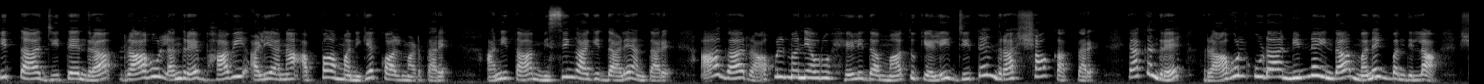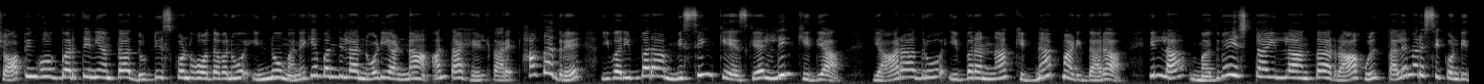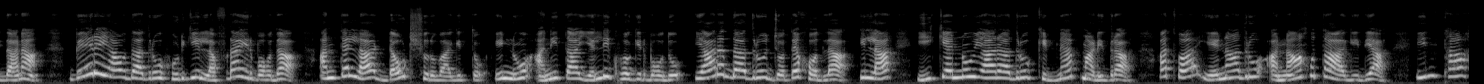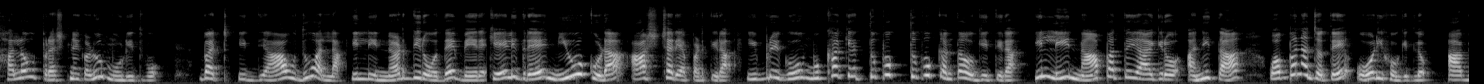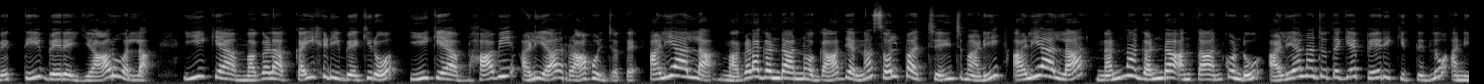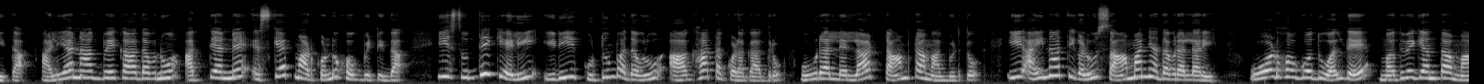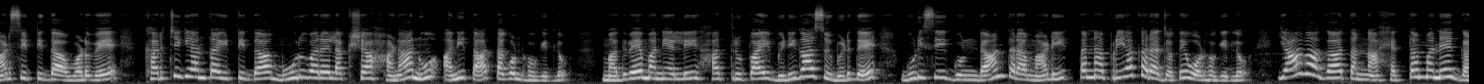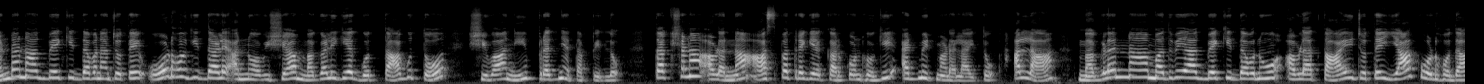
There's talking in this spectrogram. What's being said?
ಇತ್ತ ಜಿತೇಂದ್ರ, ರಾಹುಲ್ ಅಂದ್ರೆ ಭಾವಿ ಅಳಿಯನ ಅಪ್ಪ ಅಮ್ಮನಿಗೆ ಕಾಲ್ ಮಾಡ್ತಾರೆ. ಅನಿತಾ ಮಿಸ್ಸಿಂಗ್ ಆಗಿದ್ದಾಳೆ ಅಂತಾರೆ. ಆಗ ರಾಹುಲ್ ಮನೆಯವರು ಹೇಳಿದ ಮಾತು ಕೇಳಿ ಜಿತೇಂದ್ರ ಶಾಕ್ ಆಗ್ತಾರೆ. ಯಾಕಂದ್ರೆ ರಾಹುಲ್ ಕೂಡ ನಿನ್ನೆಯಿಂದ ಮನೆಗೆ ಬಂದಿಲ್ಲ. ಶಾಪಿಂಗ್ ಹೋಗಿ ಬರ್ತೀನಿ ಅಂತ ದುಡ್ಡಿಸ್ಕೊಂಡು ಹೋದವನು ಇನ್ನೂ ಮನೆಗೆ ಬಂದಿಲ್ಲ ನೋಡಿ ಅಣ್ಣ ಅಂತ ಹೇಳ್ತಾರೆ. ಹಾಗಾದ್ರೆ ಇವರಿಬ್ಬರ ಮಿಸ್ಸಿಂಗ್ ಕೇಸ್ಗೆ ಲಿಂಕ್ ಇದೆಯಾ? ಯಾರಾದರೂ ಇಬ್ಬರನ್ನ ಕಿಡ್ನಾಪ್ ಮಾಡಿದ್ದಾರಾ? ಇಲ್ಲ, ಮದುವೆ ಇಷ್ಟ ಇಲ್ಲ ಅಂತ ರಾಹುಲ್ ತಲೆಮರೆಸಿಕೊಂಡಿದ್ದಾನಾ? ಬೇರೆ ಯಾವುದಾದ್ರೂ ಹುಡುಗಿ ಲಫ್ಡಾ ಇರಬಹುದಾ? ಅಂತೆಲ್ಲ ಡೌಟ್ ಶುರುವಾಗಿತ್ತು. ಇನ್ನು ಅನಿತಾ ಎಲ್ಲಿಗೆ ಹೋಗಿರಬಹುದು? ಯಾರದ್ದಾದ್ರೂ ಜೊತೆ ಹೋದ್ಲಾ? ಇಲ್ಲ, ಈಕೆಯನ್ನು ಯಾರಾದರೂ ಕಿಡ್ನಾಪ್ ಮಾಡಿದ್ರಾ? ಅಥವಾ ಏನಾದರೂ ಅನಾಹುತ ಆಗಿದ್ಯಾ? ಇಂಥ ಹಲವು ಪ್ರಶ್ನೆಗಳು ಮೂಡಿದ್ವು. ಬಟ್ ಇದ್ಯಾವುದೂ ಅಲ್ಲ. ಇಲ್ಲಿ ನಡೆದಿರೋದೇ ಬೇರೆ. ಕೇಳಿದ್ರೆ ನೀವು ಕೂಡ ಆಶ್ಚರ್ಯ ಪಡ್ತೀರಾ ಇಬ್ರಿಗೂ ಮುಖಕ್ಕೆ ತುಪುಕ್ ತುಪುಕ್ ಅಂತ ಒಗಿತೀರಾ ಇಲ್ಲಿ ನಾಪತ್ತೆಯಾಗಿರೋ ಅನಿತಾ ಒಬ್ಬನ ಜೊತೆ ಓಡಿ ಹೋಗಿದ್ಲು. ಆ ವ್ಯಕ್ತಿ ಬೇರೆ ಯಾರೂ ಅಲ್ಲ. ಈಕೆಯ ಮಗಳ ಕೈ ಹಿಡಿಬೇಕಿರೋ ಈಕೆಯ ಭಾವಿ ಅಳಿಯ ರಾಹುಲ್ ಜೊತೆ. ಅಳಿಯ ಅಲ್ಲ ಮಗಳ ಗಂಡ ಅನ್ನೋ ಗಾದೆಯನ್ನ ಸ್ವಲ್ಪ ಚೇಂಜ್ ಮಾಡಿ, ಅಳಿಯ ಅಲ್ಲ ನನ್ನ ಗಂಡ ಅಂತ ಅನ್ಕೊಂಡು ಅಳಿಯನ ಜೊತೆಗೆ ಪೇರಿ ಕಿತ್ತಿದ್ಲು ಅನಿತಾ. ಅಳಿಯನಾಗ್ಬೇಕಾದವನು ಅತ್ತೆಯನ್ನೇ ಎಸ್ಕೇಪ್ ಮಾಡ್ಕೊಂಡು ಹೋಗ್ಬಿಟ್ಟಿದ್ದ. ಈ ಸುದ್ದಿ ಕೇಳಿ ಇಡೀ ಕುಟುಂಬದವರು ಆಘಾತಕ್ಕೊಳಗಾದ್ರು. ಊರಲ್ಲೆಲ್ಲ ಟಾಮ್ ಟಾಮ್ ಆಗ್ಬಿಡ್ತು. ಈ ಐನಾತಿಗಳು ಸಾಮಾನ್ಯದವರಲ್ಲ ರೀ. ಓಡ್ ಹೋಗೋದು ಅಲ್ಲದೆ ಮದುವೆಗೆ ಅಂತ ಮಾಡಿಸಿಟ್ಟಿದ್ದ ಒಡವೆ, ಖರ್ಚಿಗೆ ಅಂತ ಇಟ್ಟಿದ್ದ ಮೂರುವರೆ ಲಕ್ಷ ಹಣನೂ ಅನಿತಾ ತಗೊಂಡು ಹೋಗಿದ್ಲು. ಮದುವೆ ಮನೆಯಲ್ಲಿ ಹತ್ತು ರೂಪಾಯಿ ಬಿಡಿಗಾಸು ಬಿಡದೆ ಗುಡಿಸಿ ಗುಂಡಾಂತರ ಮಾಡಿ ತನ್ನ ಪ್ರಿಯಕರ ಜೊತೆ ಓಡ್ಹೋಗಿದ್ಲು. ಯಾವಾಗ ತನ್ನ ಹೆತ್ತಮ್ಮನೇ ಗಂಡನಾಗಬೇಕಿದ್ದವನ ಜೊತೆ ಓಡ್ ಹೋಗಿದ್ದಾಳೆ ಅನ್ನೋ ವಿಷಯ ಮಗಳಿಗೆ ಗೊತ್ತಾಗುತ್ತೋ ಶಿವಾನಿ ಪ್ರಜ್ಞೆ ತಪ್ಪಿದ್ಲು. ತಕ್ಷಣ ಅವಳನ್ನ ಆಸ್ಪತ್ರೆಗೆ ಕರ್ಕೊಂಡು ಹೋಗಿ ಅಡ್ಮಿಟ್ ಮಾಡಲಾಯಿತು. ಅಲ್ಲ, ಮಗಳನ್ನ ಮದುವೆ ಆಗ್ಬೇಕಿದ್ದವನು ಅವಳ ತಾಯಿ ಜೊತೆ ಯಾಕೆ ಓಡ್ ಹೋದ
